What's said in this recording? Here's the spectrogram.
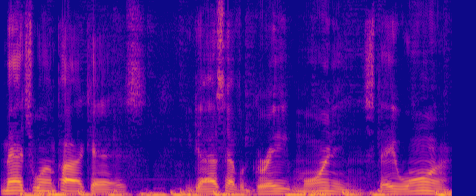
Match One podcast. You guys have a great morning. Stay warm.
